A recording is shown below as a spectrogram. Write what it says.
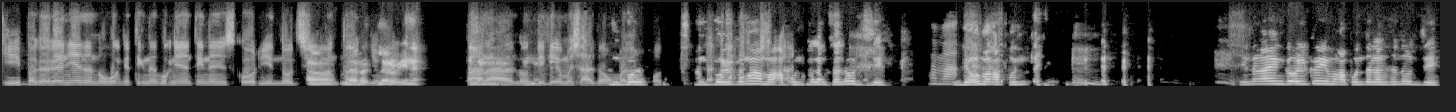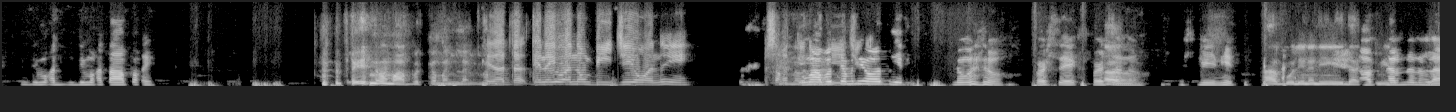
Kaya pag ganyan, ano, wag niyo tingnan, wag niyo tingnan yung score, yung nodes yung laro, puntahan niyo. laruin na. Para ano, hindi kayo masyadong Ang goal. malungkot. Ang goal ko nga, makapunta lang sa nodes eh. Tama. Hindi ako makapunta eh. Yun na nga yung goal ko eh, makapunta lang sa nodes eh. Hindi, maka, hindi makatapak eh. Kaya na umabot ka man lang. Tinata- tinayuan ng BG yung ano eh. Masakit din Umabot kami ni Otit nung ano, first, first Ah. ano, first minute. Habulin na ni Dutch After nun, wala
